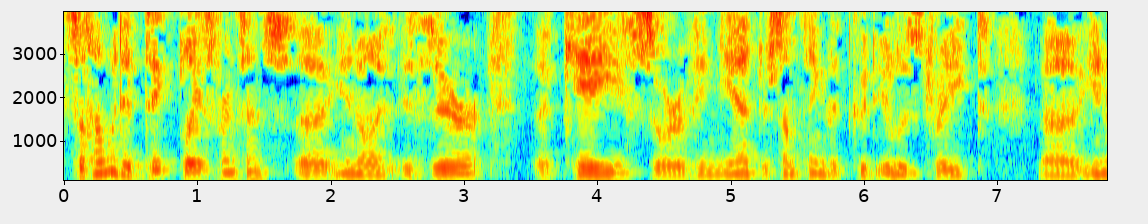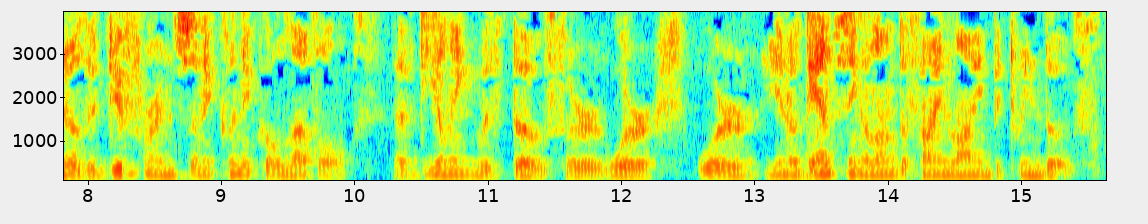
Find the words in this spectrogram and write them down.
So how would it take place? For instance, uh, you know, is, is, there a case or a vignette or something that could illustrate, uh, you know, the difference on a clinical level of dealing with both, or or or you know, dancing along the fine line between both?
